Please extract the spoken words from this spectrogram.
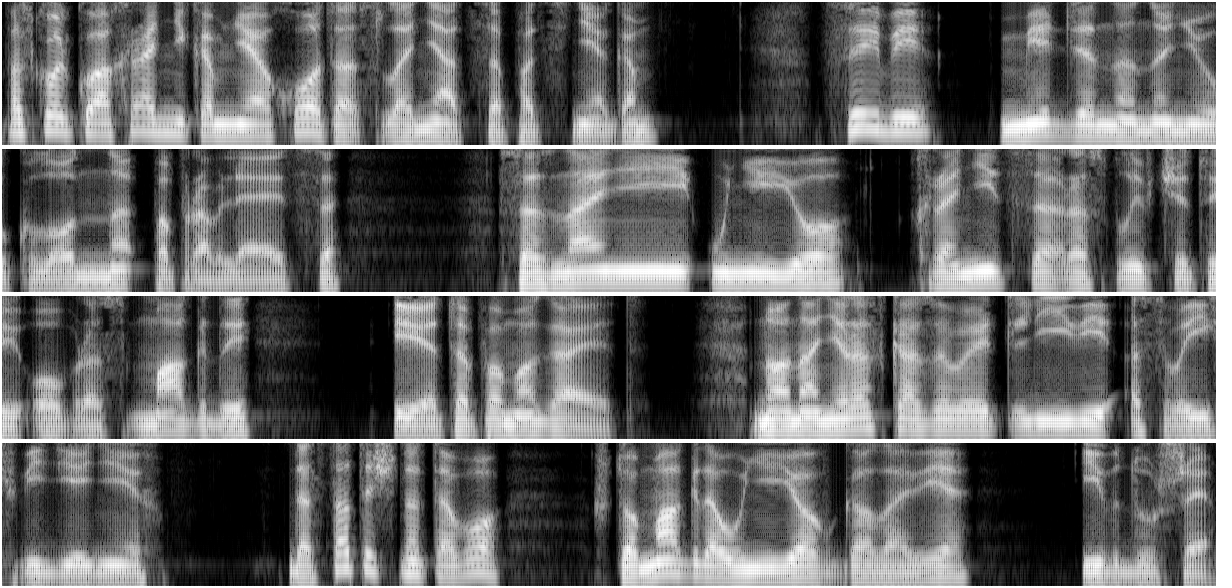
поскольку охранникам неохота слоняться под снегом. Циби медленно, но неуклонно поправляется. В сознании у нее хранится расплывчатый образ Магды, и это помогает. Но она не рассказывает Ливи о своих видениях. Достаточно того, что Магда у нее в голове и в душе.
